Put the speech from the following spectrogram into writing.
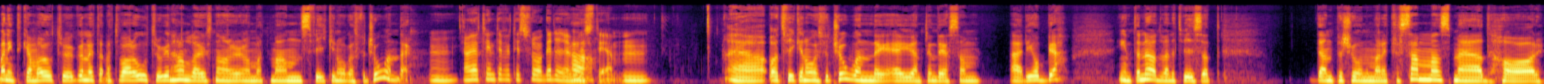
man inte kan vara otrogen. Utan att vara otrogen handlar ju snarare om att man sviker någons förtroende. Mm. Ja, jag tänkte faktiskt fråga dig om Ja. just det. Mm. Uh, och att svika någons förtroende är ju egentligen det som är det jobbiga. Inte nödvändigtvis att den personen man är tillsammans med har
